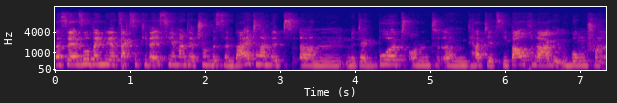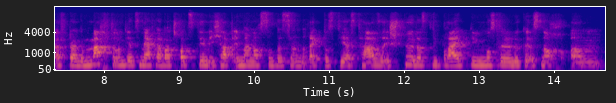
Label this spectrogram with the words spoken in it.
Das wäre so, wenn du jetzt sagst, okay, da ist jemand jetzt schon ein bisschen weiter mit, ähm, mit der Geburt und ähm, hat jetzt die Bauchlageübungen schon öfter gemacht und jetzt merkt aber trotzdem, ich habe immer noch so ein bisschen Rektusdiastase. Ich spüre, dass die breit, die Muskellücke ist noch, ähm,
